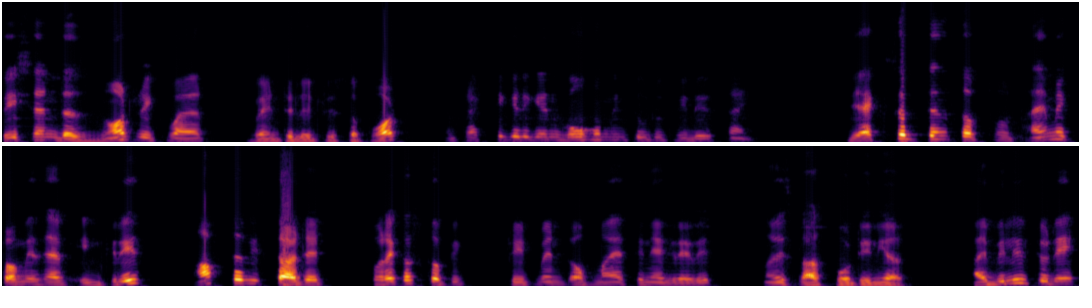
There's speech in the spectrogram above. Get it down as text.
Patient does not require ventilatory support and practically can go home in 2 to 3 days time. The acceptance of thymectomies have increased after we started thoracoscopic treatment of myasthenia gravis now is class 14 years. I believe today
